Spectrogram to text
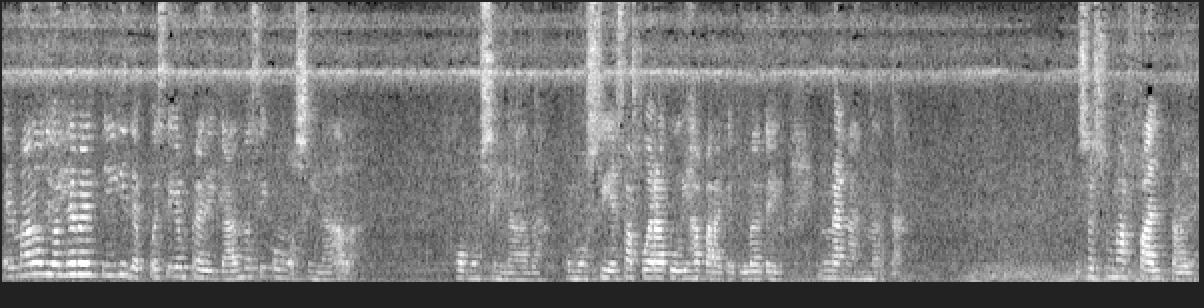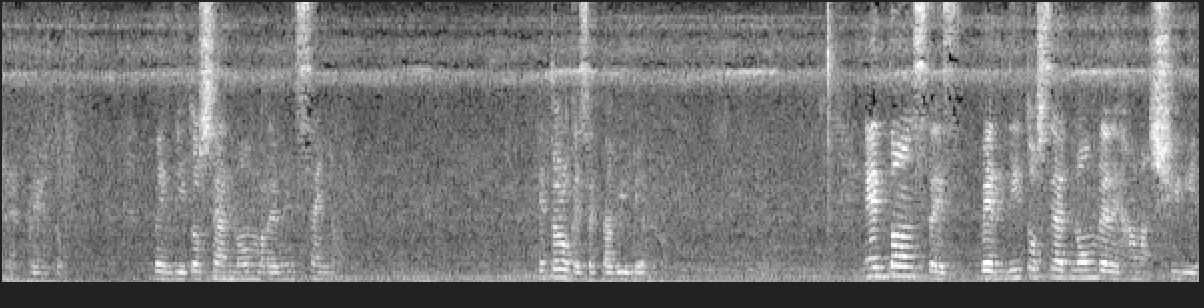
Hermano, Dios le bendiga y después siguen predicando así como si nada como si nada, como si esa fuera tu hija para que tú la tengas una garnata. Eso es una falta de respeto. Bendito sea el nombre del Señor. Esto es lo que se está viviendo. Entonces, bendito sea el nombre de Hamashiach.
